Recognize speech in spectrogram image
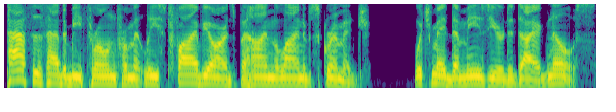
Passes had to be thrown from at least five yards behind the line of scrimmage, which made them easier to diagnose.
